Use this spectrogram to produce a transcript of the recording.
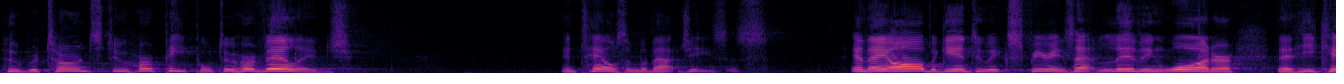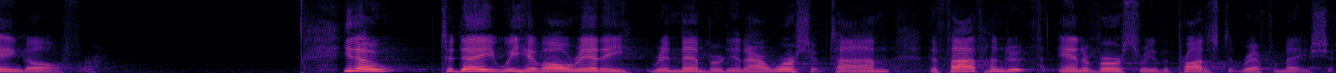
who returns to her people, to her village, and tells them about Jesus. And they all begin to experience that living water that he came to offer. You know, today we have already remembered in our worship time the 500th anniversary of the Protestant Reformation.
